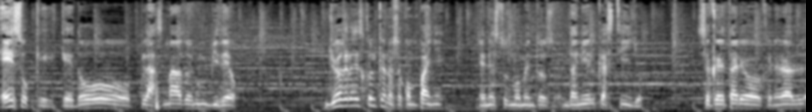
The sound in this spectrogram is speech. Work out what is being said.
eso que quedó plasmado en un video. Yo agradezco el que nos acompañe en estos momentos Daniel Castillo, secretario general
